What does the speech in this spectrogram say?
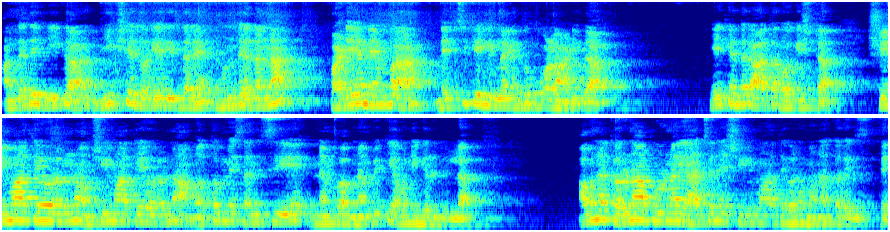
ಅಲ್ಲದೆ ಈಗ ದೀಕ್ಷೆ ದೊರೆಯದಿದ್ದರೆ ಮುಂದೆ ಅದನ್ನ ಪಡೆಯನೆಂಬ ನೆಚ್ಚಿಕೆ ಇಲ್ಲ ಎಂದು ಗೋಳಾಡಿದ ಏಕೆಂದರೆ ಆತ ರೋಗಿಷ್ಠ. ಶ್ರೀಮಾತೆಯವರನ್ನು ಶ್ರೀಮಾತೆಯವರನ್ನ ಮತ್ತೊಮ್ಮೆ ಸಂಧಿಸಿಯೇ ನಂಬ ನಂಬಿಕೆ ಅವನಿಗಿರಲಿಲ್ಲ. ಅವನ ಕರುಣಾಪೂರ್ಣ ಯಾಚನೆ ಶ್ರೀಮಾತೆಯವರ ಮನ ಕರಗಿಸುತ್ತೆ.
